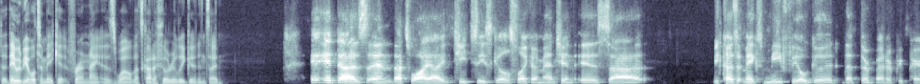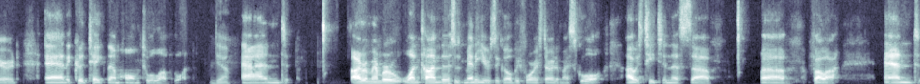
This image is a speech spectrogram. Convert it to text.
that they would be able to make it for a night as well that's got to feel really good inside it, it, does and that's why i teach these skills like i mentioned is uh, because it makes me feel good that they're better prepared and it could take them home to a loved one. Yeah. And I remember one time, this was many years ago before I started my school, I was teaching this uh, uh, fella and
